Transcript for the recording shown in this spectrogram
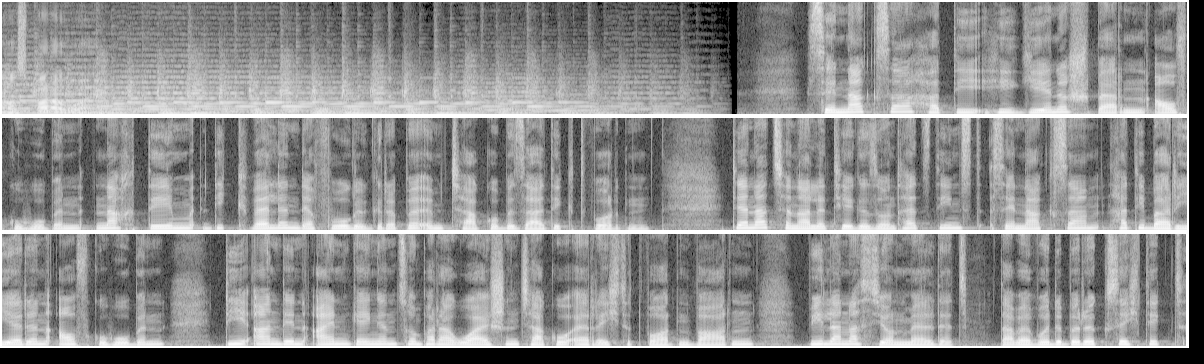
aus Paraguay. Senaxa hat die Hygienesperren aufgehoben, nachdem die Quellen der Vogelgrippe im Chaco beseitigt wurden. Der Nationale Tiergesundheitsdienst Senaxa hat die Barrieren aufgehoben, die an den Eingängen zum paraguayischen Chaco errichtet worden waren, wie La Nación meldet. Dabei wurde berücksichtigt,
